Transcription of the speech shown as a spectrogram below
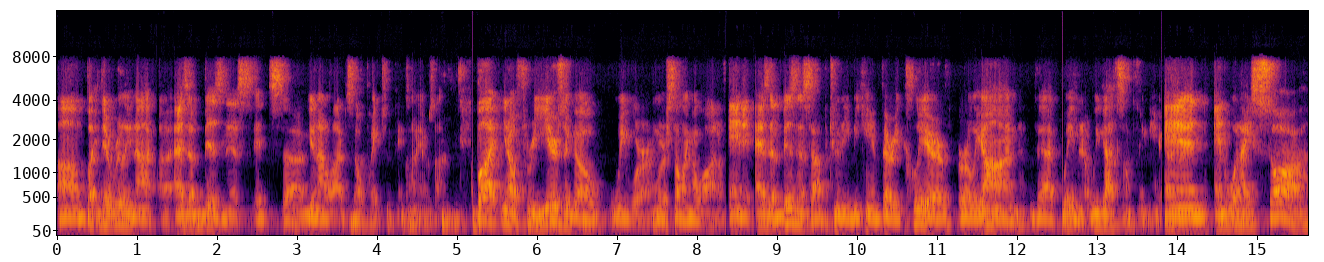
Um, but they're really not. Uh, as a business, it's uh, you're not allowed to sell pipes and things on Amazon. But you know, three years ago we were, and we were selling a lot of. And it, as a business opportunity, became very clear early on that wait a minute, we got something here. And and what I saw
